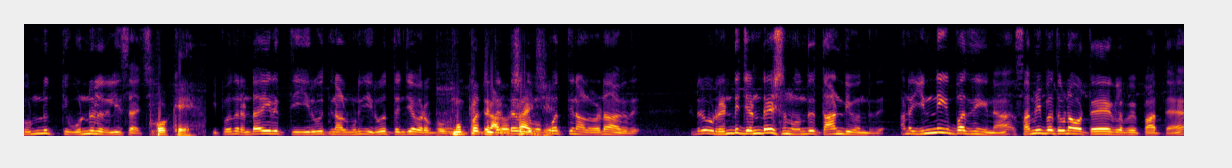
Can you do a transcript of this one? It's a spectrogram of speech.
தொண்ணூற்றி ஒன்றில் ரிலீஸ் ஆச்சு. ஓகே. இப்போ வந்து ரெண்டாயிரத்தி இருபத்தி நாலு முடிஞ்சு இருபத்தஞ்சே வரப்போகுது. முப்பத்தி நாலு வருஷம். முப்பத்தி நாலு வருடம் ஆகுது. கிட்டத்தட்ட ஒரு ரெண்டு ஜென்ரேஷன் வந்து தாண்டி வந்தது. ஆனால் இன்னைக்கு பார்த்தீங்கன்னா சமீபத்துக்கு நான் ஒரு திரையரங்கில் போய் பார்த்தேன்.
